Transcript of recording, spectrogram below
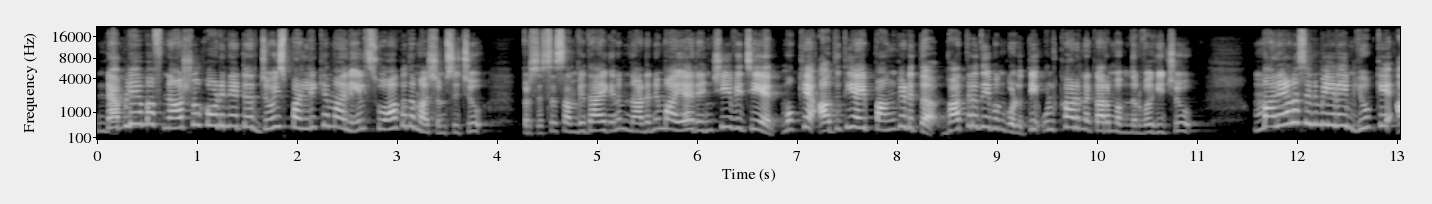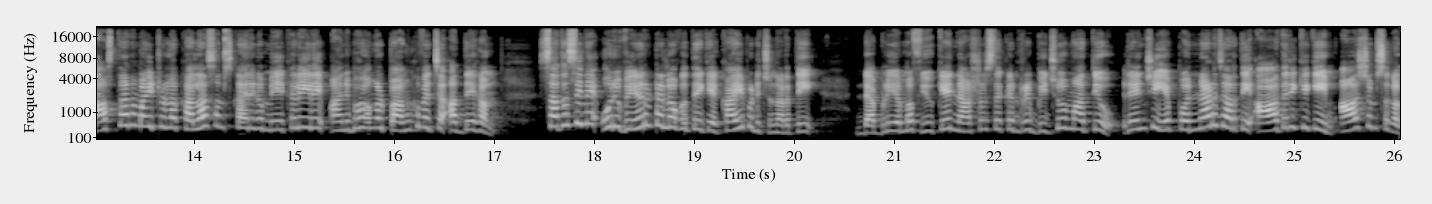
W M F national coordinator Joyce പള്ളിക്കമാലിയിൽ സ്വാഗതം ആശംസിച്ചു. പ്രശസ്ത സംവിധായകനും നടനുമായ രഞ്ജി വിജയൻ മുഖ്യ അതിഥിയായി പങ്കെടുത്ത് ഭദ്രദീപം കൊളുത്തി ഉദ്ഘാടന കർമ്മം നിർവഹിച്ചു. മലയാള സിനിമയിലെയും യു കെ ആസ്ഥാനമായിട്ടുള്ള കലാ സാംസ്കാരിക മേഖലയിലെയും അനുഭവങ്ങൾ പങ്കുവച്ച അദ്ദേഹം സദസ്സിനെ ഒരു വേറിട്ട ലോകത്തേക്ക് കൈപിടിച്ചു നടത്തി. W M F U K national secretary Biju Mathew രഞ്ജിയെ പൊന്നാട ചാർത്തി ആദരിക്കുകയും ആശംസകൾ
